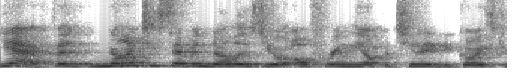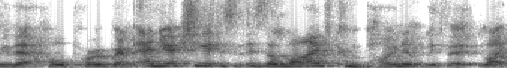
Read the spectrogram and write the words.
yeah, for $97, you're offering the opportunity to go through that whole program. And you actually, there's a live component with it, like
